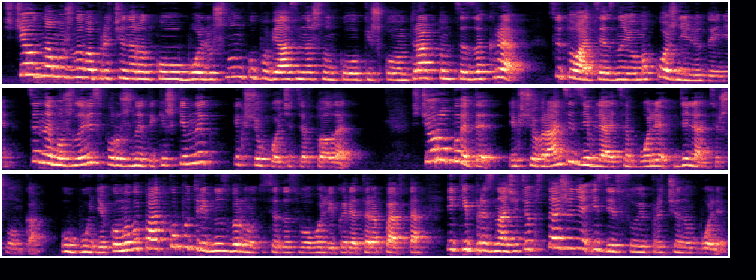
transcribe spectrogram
Ще одна можлива причина ранкового болю шлунку пов'язана з шлунково-кишковим трактом це закреп. Ситуація знайома кожній людині. Це неможливість порожнити кишківник, якщо хочеться в туалет. Що робити, якщо вранці з'являються болі в ділянці шлунка? У будь-якому випадку потрібно звернутися до свого лікаря-терапевта, який призначить обстеження і з'ясує причину болі.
